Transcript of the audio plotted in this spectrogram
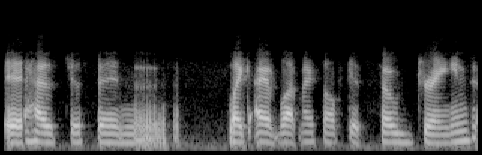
it has just been like I have let myself get so drained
